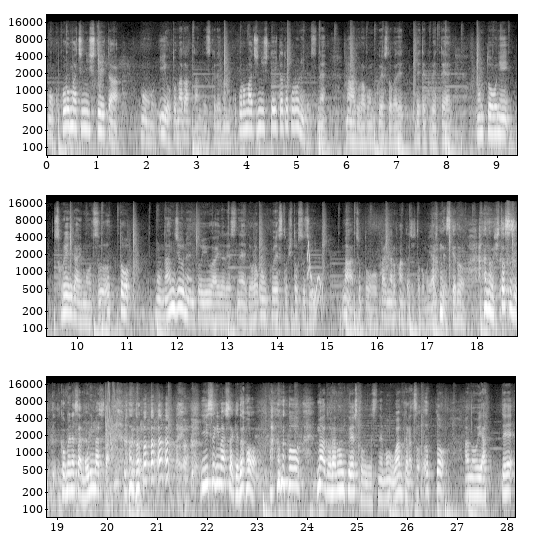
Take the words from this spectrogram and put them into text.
もう心待ちにしていたもういい大人だったんですけれども心待ちにしていたところにですね「まあ、ドラゴンクエスト」が出てくれて本当にそれ以来もうずっともう何十年という間ですね「ドラゴンクエスト」一筋まあちょっと「ファイナルファンタジー」とかもやるんですけど あの一筋ってごめんなさい盛りました。あの 言い過ぎましたけどあのまあ「ドラゴンクエスト」をですねもう1からずっとあのやって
